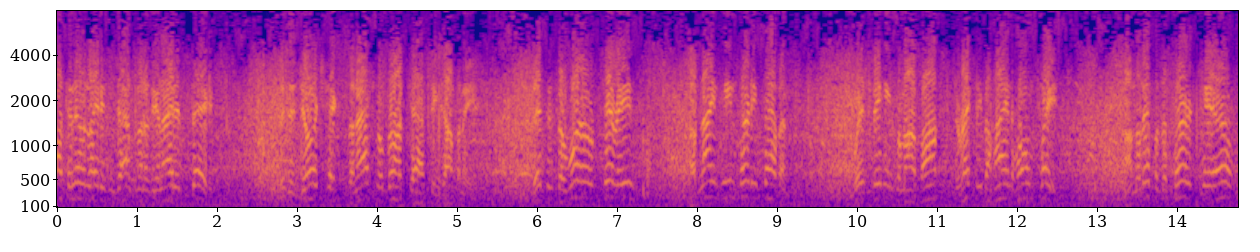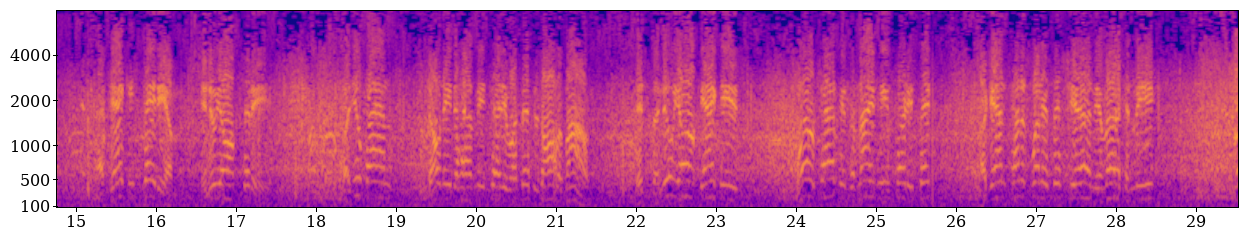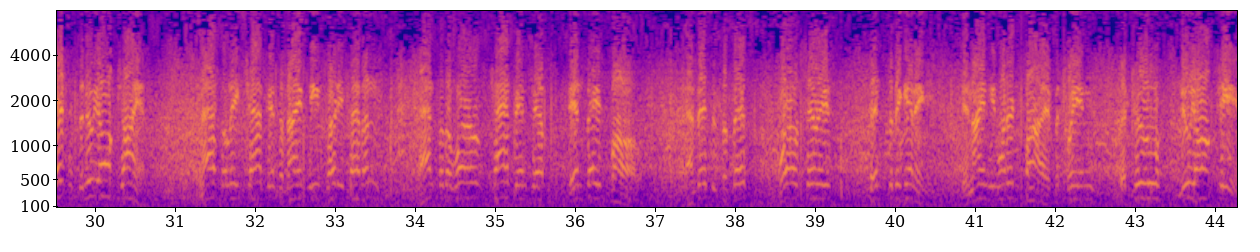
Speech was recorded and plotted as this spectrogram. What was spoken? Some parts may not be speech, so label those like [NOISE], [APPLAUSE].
afternoon, ladies and gentlemen of the United States. This is George Hicks, the National Broadcasting Company. This is the World Series of 1937. We're speaking from our box directly behind home plate on the lip of the third tier at Yankee Stadium in New York City. But you fans don't need to have me tell you what this is all about. It's the New York Yankees, world champions of 1936, again pennant winners this year in the American League, the New York Giants, National League champions of 1937, and for the World Championship in baseball. And this is the fifth World Series since the beginning in 1905 between the two New York teams.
